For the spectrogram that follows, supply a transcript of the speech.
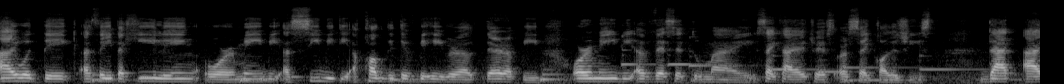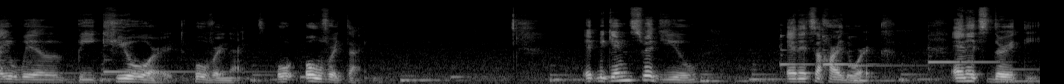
I would take a theta healing or maybe a CBT, a cognitive behavioral therapy, or maybe a visit to my psychiatrist or psychologist that I will be cured overnight or over time. It begins with you and it's a hard work and it's dirty.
